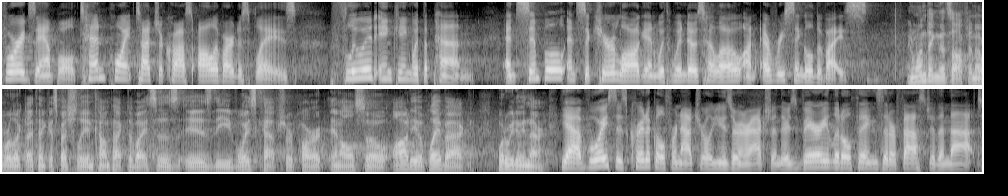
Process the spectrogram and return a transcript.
For example, 10-point touch across all of our displays, fluid inking with a pen, and simple and secure login with Windows Hello on every single device. And one thing that's often overlooked, I think, especially in compact devices, is the voice capture part and also audio playback. What are we doing there? Yeah, voice is critical for natural user interaction. There's very little things that are faster than that.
